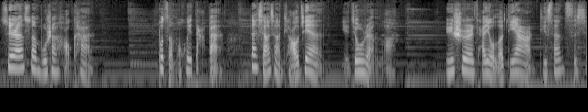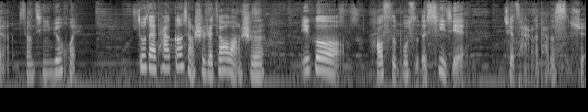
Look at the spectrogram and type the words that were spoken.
虽然算不上好看，不怎么会打扮，但想想条件也就忍了。于是才有了第二、第三次相相亲约会。就在他刚想试着交往时，一个好死不死的细节，却踩了他的死穴。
